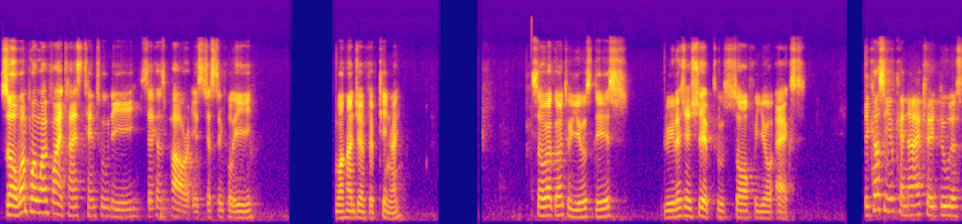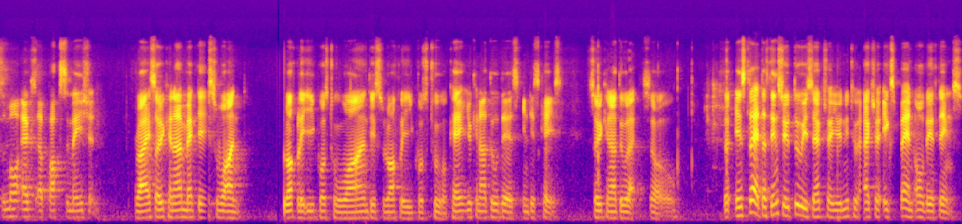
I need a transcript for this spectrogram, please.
So 1.15 times 10 to the second power is just simply 115, right? So we're going to use this relationship to solve your x. Because you cannot actually do the small x approximation, right? So you cannot make this one roughly equals to one, this roughly equals two, okay? You cannot do this in this case. So you cannot do that. So the, instead, the things you do is actually you need to actually expand all these things.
